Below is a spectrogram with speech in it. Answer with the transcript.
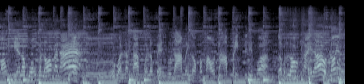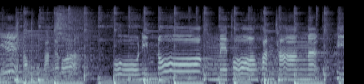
กองเชียร์ลำวงมาร้องกันนะเออวันละกักวันละแบนโซดาไม่ต้องก็เมาตาปริบเลยที่พ่อแล้วมาร้องไหนแล้วผมร้องอย่างนี้เอ้าฟังนะพ่อโอ้นิ่มน้อง องพันช่างพี่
